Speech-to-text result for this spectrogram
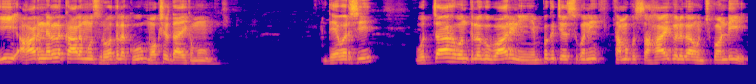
ఈ ఆరు నెలల కాలము శ్రోతలకు మోక్షదాయకము. దేవర్షి ఉత్సాహవంతులకు వారిని ఎంపిక చేసుకొని తమకు సహాయకులుగా ఉంచుకోండి.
